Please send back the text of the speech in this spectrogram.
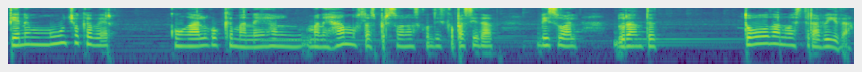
Tiene mucho que ver con algo que manejan, manejamos las personas con discapacidad visual durante toda nuestra vida,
